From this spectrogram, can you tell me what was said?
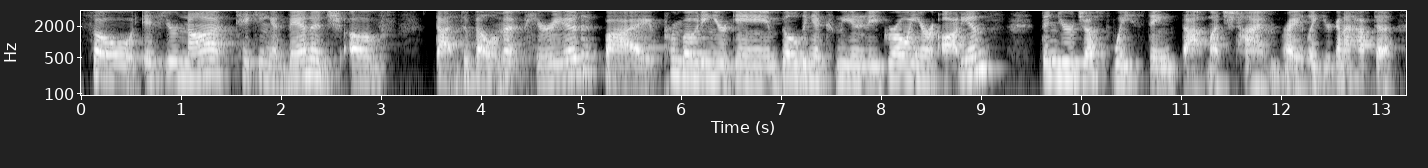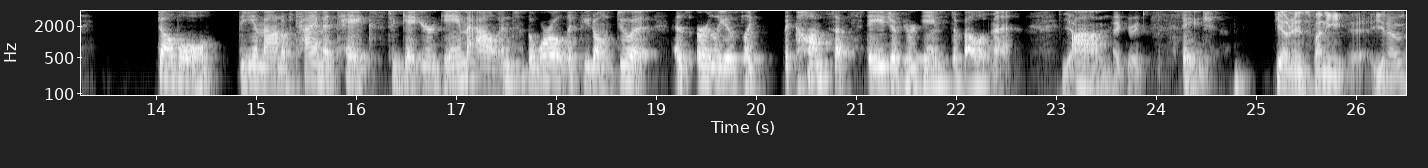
So if you're not taking advantage of that development period by promoting your game building a community growing your audience then you're just wasting that much time right? Like you're going to have to double the amount of time it takes to get your game out into the world if you don't do it as early as like the concept stage of your game's development yeah, um, I agree. Stage. Yeah, and it's funny, uh, you know,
